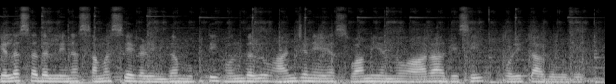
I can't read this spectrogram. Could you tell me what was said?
ಕೆಲಸದಲ್ಲಿನ ಸಮಸ್ಯೆಗಳಿಂದ ಮುಕ್ತಿ ಹೊಂದಲು ಆಂಜನೇಯ ಸ್ವಾಮಿಯನ್ನು ಆರಾಧಿಸಿ ಒಳಿತಾಗುವುದು.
